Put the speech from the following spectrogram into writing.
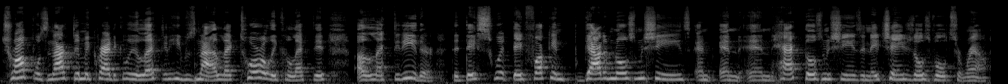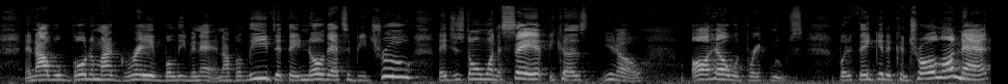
Trump was not democratically elected. He was not electorally collected, elected either. That they switched, they fucking got in those machines and, and, and hacked those machines and they changed those votes around. And I will go to my grave believing that. And I believe that they know that to be true. They just don't want to say it because, you know, all hell would break loose. But if they get a control on that,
